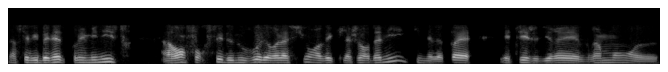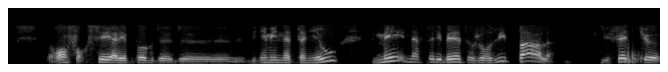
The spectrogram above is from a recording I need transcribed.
Naftali Bennett, Premier ministre, a renforcé de nouveau les relations avec la Jordanie, qui n'avait pas été, je dirais, vraiment euh, renforcée à l'époque de, Benjamin Netanyahu. Mais Naftali Bennett aujourd'hui parle du fait qu'il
